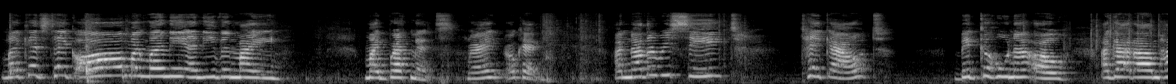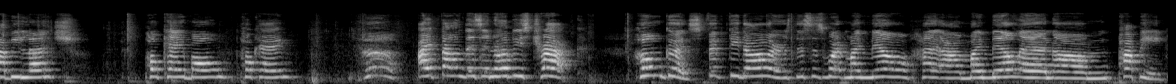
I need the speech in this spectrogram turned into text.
my kids take all my money and even my, my breath mints, right? Okay, another receipt, takeout, Big Kahuna. Oh, I got um hubby lunch, poke bowl, poke. I found this in hubby's truck. Home Goods, fifty dollars. This is what my mill, uh, my mill and um, Poppy,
